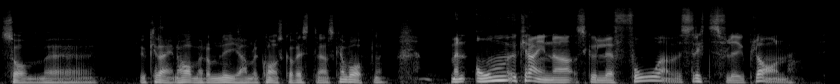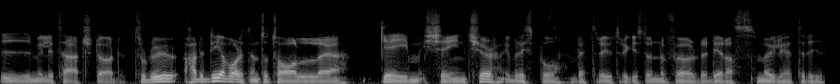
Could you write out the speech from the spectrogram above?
som eh, Ukraina har med de nya amerikanska och västerländska vapnen. Men om Ukraina skulle få stridsflygplan i militärt stöd, tror du hade det varit en total eh, game changer i brist på bättre uttryck i stunden för deras möjligheter i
